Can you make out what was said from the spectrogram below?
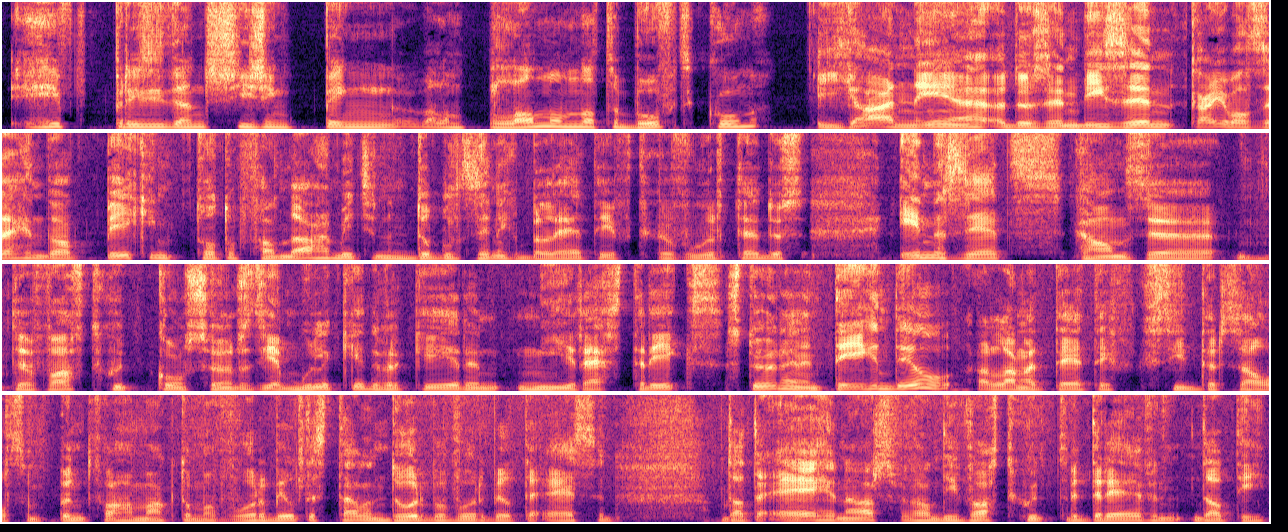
Heeft president Xi Jinping wel een plan om dat te boven te komen? Ja, nee. Dus in die zin kan je wel zeggen dat Peking tot op vandaag een beetje een dubbelzinnig beleid heeft gevoerd. Hè. Dus enerzijds gaan ze de vastgoedconcerns die in moeilijkheden verkeren niet rechtstreeks steunen. Integendeel, lange tijd heeft Xi er zelfs een punt van gemaakt om een voorbeeld te stellen door bijvoorbeeld te eisen dat de eigenaars van die vastgoedbedrijven dat die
